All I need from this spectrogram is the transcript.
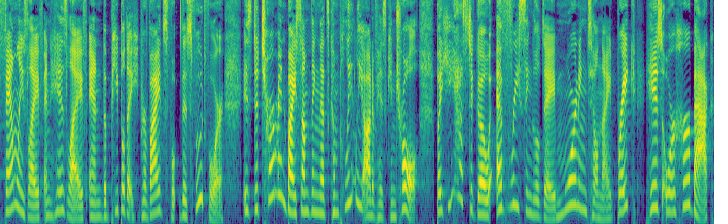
family's life and his life and the people that he provides fo- this food for is determined by something that's completely out of his control. But he has to go every single day, morning till night, break his or her back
